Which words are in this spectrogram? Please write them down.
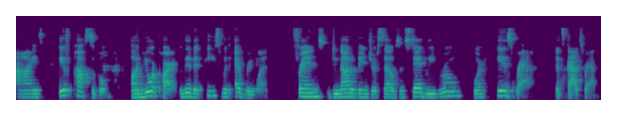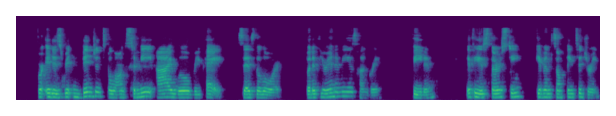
eyes. If possible, on your part, live at peace with everyone. Friends, do not avenge yourselves. Instead, leave room for his wrath. That's God's wrath. For it is written, Vengeance belongs to me, I will repay, says the Lord. But if your enemy is hungry, feed him. If he is thirsty, give him something to drink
